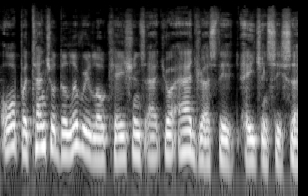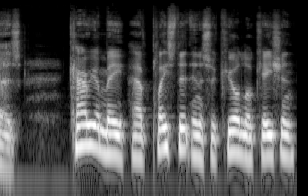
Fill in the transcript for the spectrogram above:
all potential delivery locations at your address, the agency says. Carrier may have placed it in a secure location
